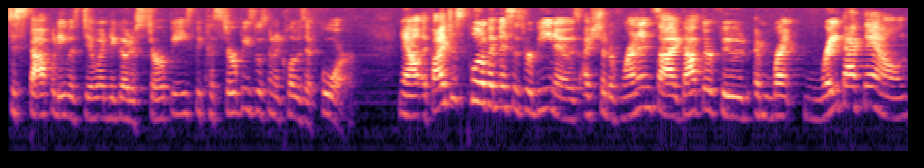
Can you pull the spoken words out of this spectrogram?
to stop what he was doing to go to Serpe's because Serpe's was gonna close at four. Now, if I just pulled up at Mrs. Robino's, I should have run inside, got their food, and went right back down,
